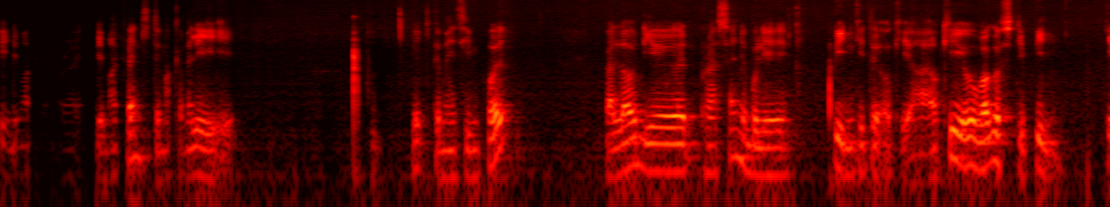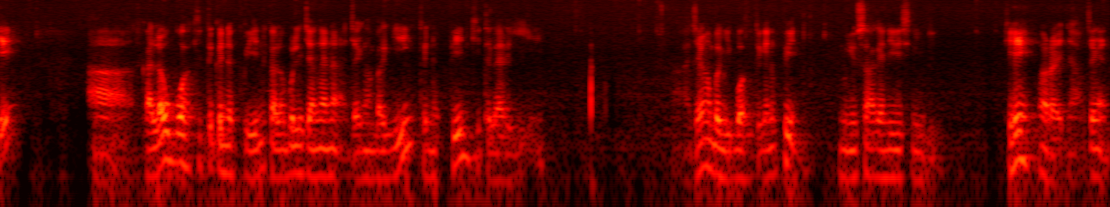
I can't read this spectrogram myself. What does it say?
Okay, dia makan. Alright. Dia makan, kita makan balik. Okay, kita main simple. Kalau dia perasan dia boleh pin kita. Okay, ha, okay, oh bagus dia pin. Okay. Ha, kalau buah kita kena pin, kalau boleh jangan nak, jangan bagi, kena pin, kita lari. Ha, jangan bagi buah kita kena pin. Menyusahkan diri sendiri. Okay, alright, jangan. jangan.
